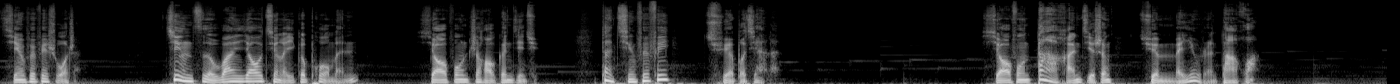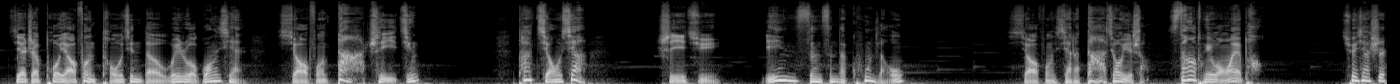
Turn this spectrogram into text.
秦菲菲说着，径自弯腰进了一个破门。萧峰只好跟进去，但秦菲菲却不见了。萧峰大喊几声，却没有人搭话。借着破窑缝投进的微弱光线，萧峰大吃一惊，他脚下是一具阴森森的骷髅。萧峰吓得大叫一声，撒腿往外跑。却像是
